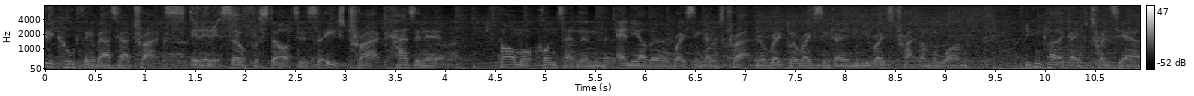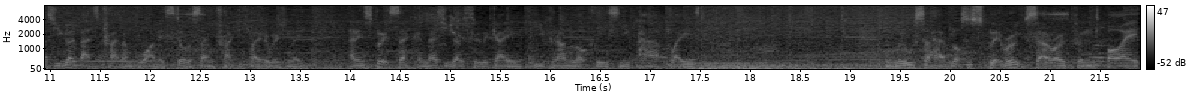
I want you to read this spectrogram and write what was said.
really cool thing about our tracks, in, in itself for starters, is that each track has in it far more content than any other racing game's track. In a regular racing game, you race track number one, you can play that game for 20 hours. You go back to track number one, it's still the same track you played originally. And in split second, as you go through the game, you can unlock these new power plays. We also have lots of split routes that are opened by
